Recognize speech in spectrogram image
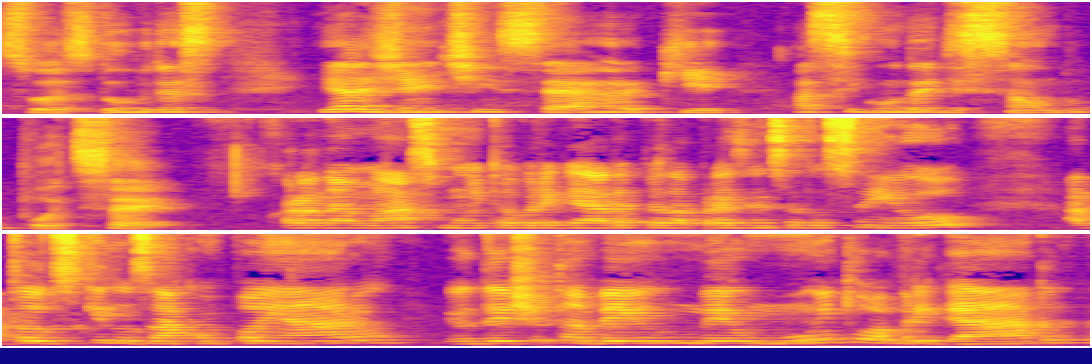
suas dúvidas. E a gente encerra aqui a segunda edição do PodSeg. Coronel Márcio, muito obrigada pela presença do senhor. A todos que nos acompanharam, eu deixo também o meu muito obrigado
